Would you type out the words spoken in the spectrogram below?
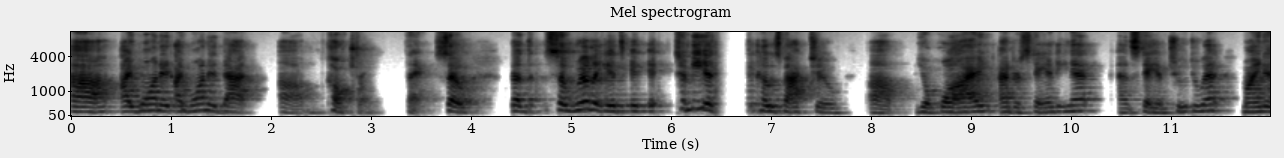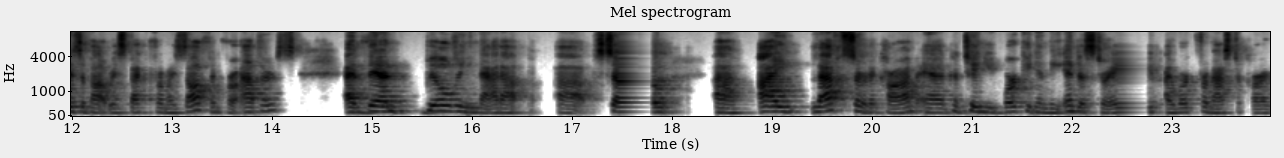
uh, I wanted, I wanted that um, cultural thing. So, so really, it, it, it, to me, it goes back to uh, your why, understanding it, and staying true to it. Mine is about respect for myself and for others, and then building that up. Uh, so uh, I left Certicom and continued working in the industry. I worked for MasterCard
